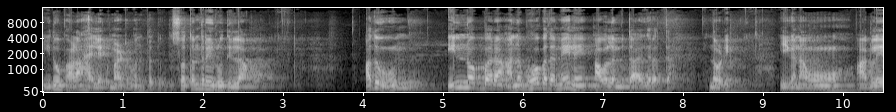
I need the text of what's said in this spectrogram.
ಇದು ಬಹಳ ಹೈಲೈಟ್ ಮಾಡಿರುವಂಥದ್ದು. ಸ್ವತಂತ್ರ ಇರುವುದಿಲ್ಲ. ಅದು ಇನ್ನೊಬ್ಬರ ಅನುಭೋಗದ ಮೇಲೆ ಅವಲಂಬಿತ ಆಗಿರುತ್ತೆ ನೋಡಿ, ಈಗ ನಾವು ಆಗಲೇ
